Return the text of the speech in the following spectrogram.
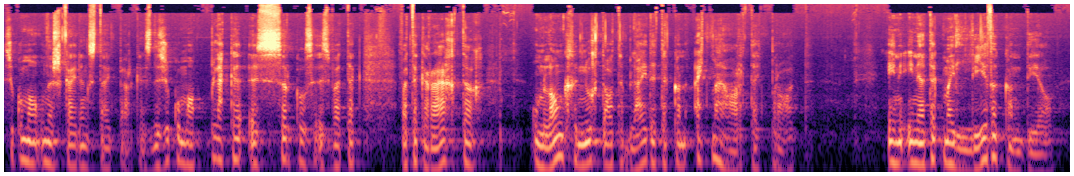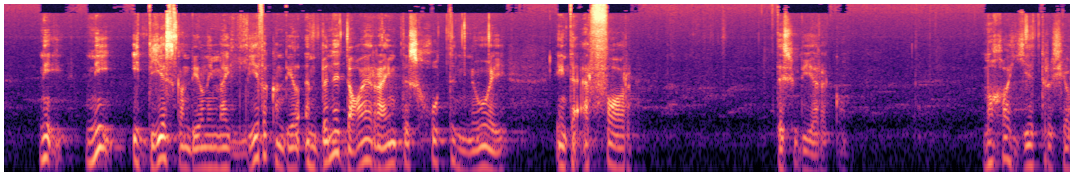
Dis hoekom maar onderskeidingstydperke is. Dis hoekom maar plekke is, sirkels is wat ek wat ek regtig om lank genoeg daar te bly dat ek kan uit my hart uit praat en en dat ek my lewe kan deel. Nie nie idees kan deel nie, my lewe kan deel in binne daai ruimtes God te nooi en te ervaar dis hoe die Here kom. Mag hy Jetrus jou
